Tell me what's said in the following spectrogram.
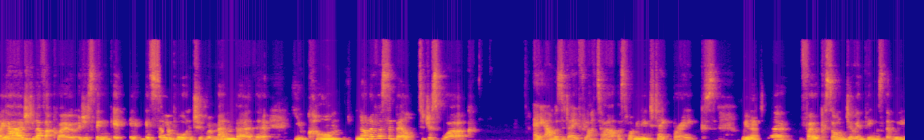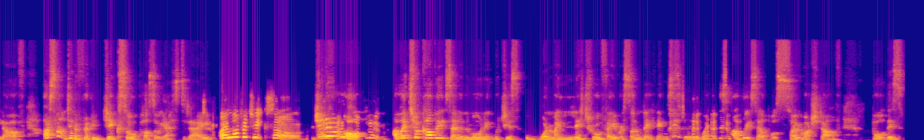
Oh, yeah, I just love that quote. I just think it, it, it's so important to remember that you can't, none of us are built to just work eight hours a day flat out. That's why we need to take breaks. We Yeah. need to focus on doing things that we love. I sat and did a flipping jigsaw puzzle yesterday. I love a jigsaw. Do you I, know I what? I went to a car boot sale in the morning, which is one of my literal favourite Sunday things to do. Went to this car boot sale, bought so much stuff. Bought this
